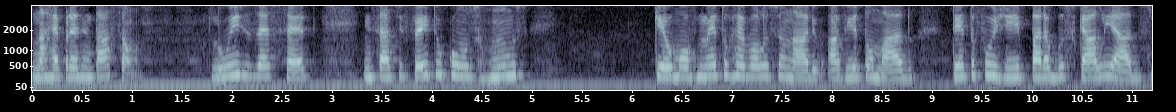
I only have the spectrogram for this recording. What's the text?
na representação. Luís XVII, insatisfeito com os rumos que o movimento revolucionário havia tomado, tenta fugir para buscar aliados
